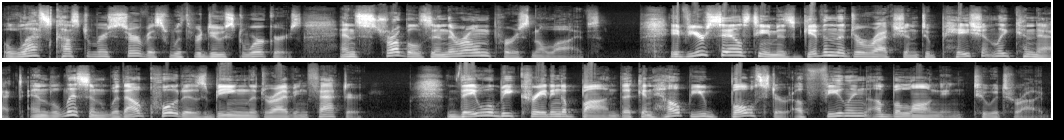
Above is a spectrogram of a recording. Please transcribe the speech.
less customer service with reduced workers, and struggles in their own personal lives. If your sales team is given the direction to patiently connect and listen without quotas being the driving factor, they will be creating a bond that can help you bolster a feeling of belonging to a tribe.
